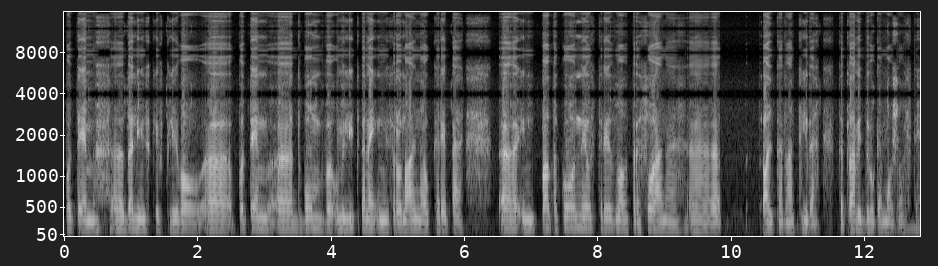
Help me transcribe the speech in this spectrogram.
potem eh, daljinskih vplivov, eh, potem eh, dvom v umilitvene in izravnalne ukrepe eh, in pa tako neustrezno presojane eh, alternative, te pravi druge možnosti.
